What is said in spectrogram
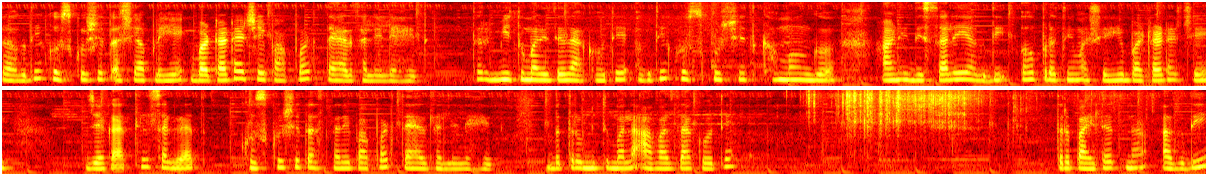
तर अगदी खुसखुशीत असे आपले हे बटाट्याचे पापड तयार झालेले आहेत. तर मी तुम्हाला इथे दाखवते. अगदी खुसखुशीत खमंग आणि दिसायलाही अगदी अप्रतिम असे हे बटाट्याचे जगातील सगळ्यात खुसखुशीत असणारे पापड तयार झालेले आहेत. तर मी तुम्हाला आवाज दाखवते. तर पाहिलं ना अगदी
